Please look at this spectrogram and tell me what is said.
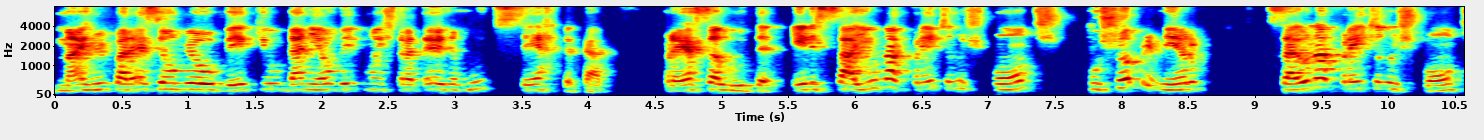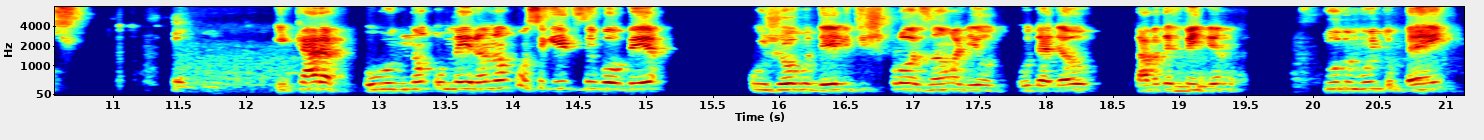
mas me parece ao meu ver que o Daniel veio com uma estratégia muito certa, cara. para essa luta. Ele saiu na frente nos pontos, puxou primeiro, saiu na frente nos pontos. E, cara, o, não, o Meiran não conseguia desenvolver o jogo dele de explosão ali. O, o Dedéu estava defendendo tudo muito bem,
